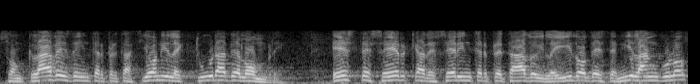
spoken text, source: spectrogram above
Son claves de interpretación y lectura del hombre. Este ser que ha de ser interpretado y leído desde mil ángulos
